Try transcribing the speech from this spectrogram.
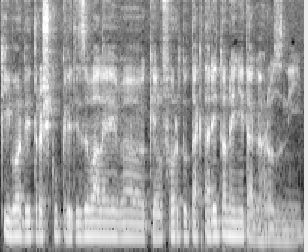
keywordy trošku kritizovali v Killfortu, tak tady to není tak hrozný.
